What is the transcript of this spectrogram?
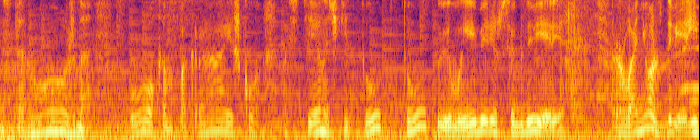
Осторожно, боком по краешку, по стеночке туп-туп и выберешься к двери. Рванешь дверь и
